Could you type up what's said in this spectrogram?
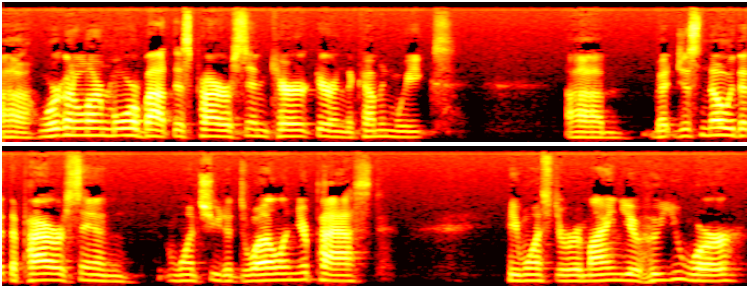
Uh, we're going to learn more about this power of sin character in the coming weeks. Um, but just know that the power of sin wants you to dwell in your past. He wants to remind you of who you were,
